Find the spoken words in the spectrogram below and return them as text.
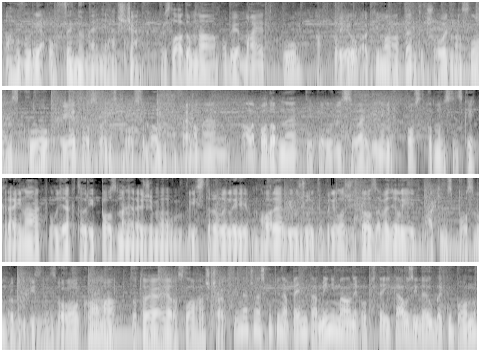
a hovoria o fenoméne Haščák. Vzhľadom na objem majetku a vplyv, aký má tento človek na Slovensku, je to svojím spôsobom fenomén, ale podobné typy ľudí sú aj v iných postkomunistických krajinách. Ľudia, ktorí po zmene režimu vystrelili hore, využili tú príležitosť a vedeli, akým spôsobom robiť biznis vo veľkom a toto je aj Jaroslav Haščák. Finančná skupina Penta minimálne od tej kauzy VUB Kupon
